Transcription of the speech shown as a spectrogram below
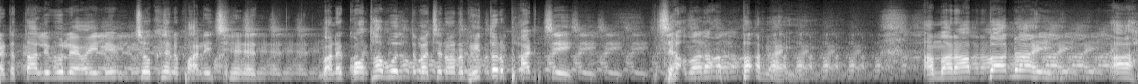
একটা তালিবুল ইলিম চোখের পানি ছেড়ে মানে কথা বলতে পারছেন ওর ভিতর ফাটছে যে আমার আব্বা নাই, আমার আব্বা নাই, আহ।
